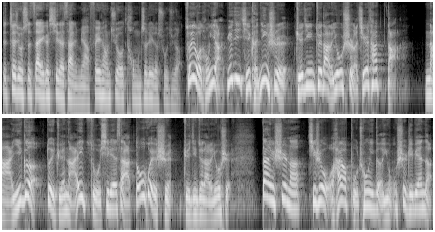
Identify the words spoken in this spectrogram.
这这就是在一个系列赛里面啊，非常具有统治力的数据了。所以我同意啊，约基奇肯定是掘金最大的优势了。其实他打哪一个对决，哪一组系列赛啊，都会是掘金最大的优势。但是呢，其实我还要补充一个勇士这边的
